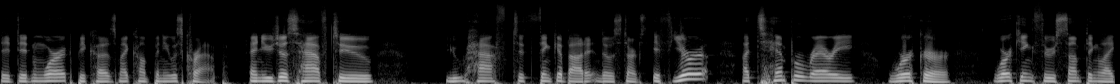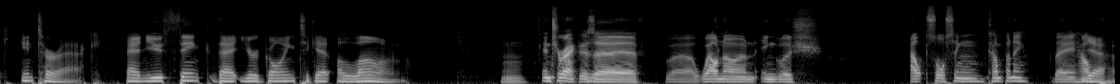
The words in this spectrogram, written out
it didn't work because my company was crap. And you just have to you have to think about it in those terms. If you're a temporary worker working through something like Interac and you think that you're going to get a loan, Mm. Interac is a uh, well-known English outsourcing company. They help yeah,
